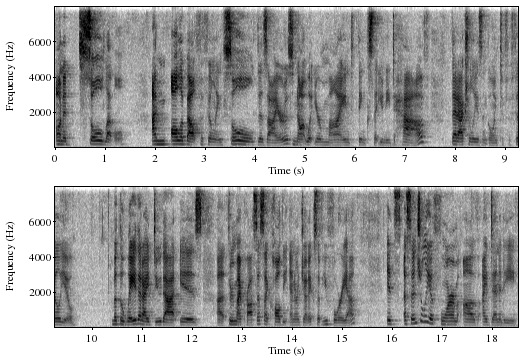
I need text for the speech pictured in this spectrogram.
on a soul level. I'm all about fulfilling soul desires, not what your mind thinks that you need to have. That actually isn't going to fulfill you. But the way that I do that is uh, through my process I call the energetics of euphoria. It's essentially a form of identity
